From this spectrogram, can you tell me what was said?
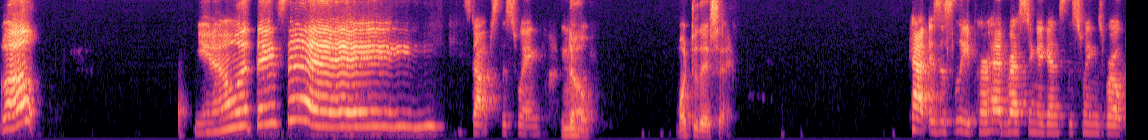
Well, you know what they say. He stops the swing. No. What do they say? Kat is asleep, her head resting against the swing's rope.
